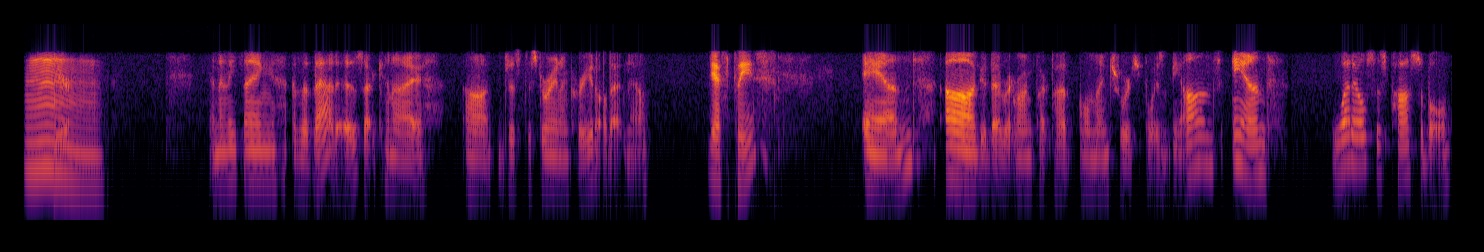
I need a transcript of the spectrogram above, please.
Mm. and anything that that is. That can I uh, just destroy and uncreate all that now? Yes, please. and uh good bad right wrong POC POD all nine shorts boys and beyonds and what else is possible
